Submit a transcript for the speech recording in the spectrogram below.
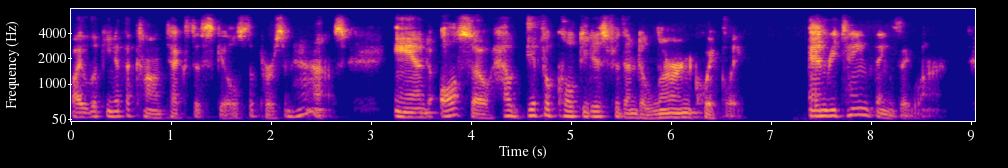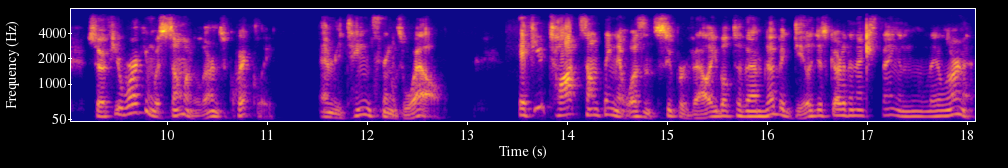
by looking at the context of skills the person has, and also how difficult it is for them to learn quickly and retain things they learn. So if you're working with someone who learns quickly and retains things well, if you taught something that wasn't super valuable to them, no big deal. Just go to the next thing and they learn it.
